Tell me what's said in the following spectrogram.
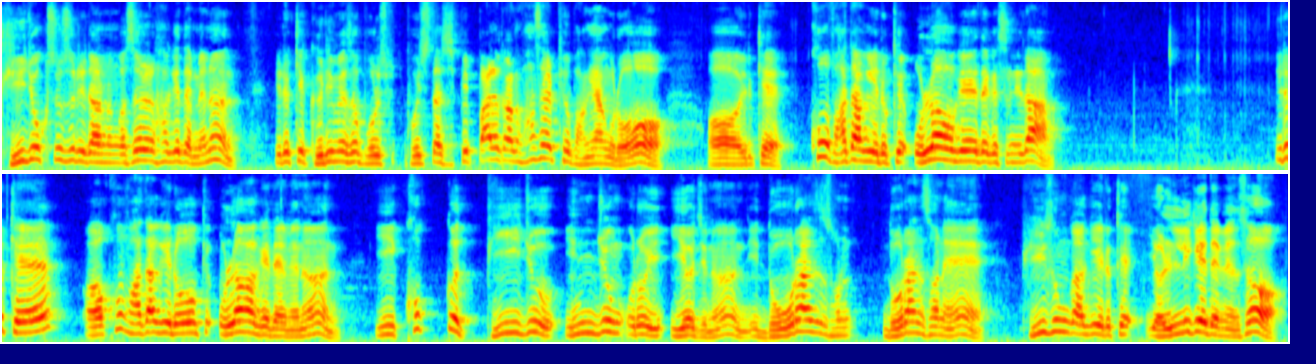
귀족 수술이라는 것을 하게 되면은 이렇게 그림에서 보시다시피 빨간 화살표 방향으로 어, 이렇게 코 바닥이 이렇게 올라오게 되겠습니다. 이렇게 어, 코 이렇게 올라가게 되면은 이 코끝 비주 인중으로 이어지는 이 노란 선 노란 선에 비순각이 이렇게 열리게 되면서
